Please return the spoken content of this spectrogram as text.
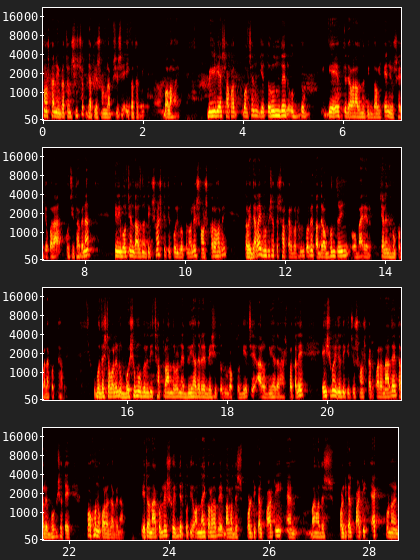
সংস্কার নির্বাচন শীর্ষক জাতীয় সংলাপ শেষে এই কথাটি বলা হয়। ব্রিগেডিয়ার স্বাগত বলছেন যে, তরুণদের উদ্যোগে হতে যাওয়া রাজনৈতিক দলকে নিরুৎসাহিত করা উচিত হবে না। তিনি বলছেন, রাজনৈতিক সংস্কৃতি পরিবর্তন হলে সংস্কার হবে, তবে যারাই ভবিষ্যতে সরকার গঠন করবে তাদের অভ্যন্তরীণ ও বাইরের চ্যালেঞ্জ মোকাবেলা করতে হবে। উপদেষ্টা বলেন বৈষম্য বিরোধী ছাত্র আন্দোলনে দুই হাজারের বেশি তরুণ রক্ত দিয়েছে আরও দুই হাজার হাসপাতালে এই সময় যদি কিছু সংস্কার করা না যায়, তাহলে ভবিষ্যতে কখনো করা যাবে না। এটা না করলে শহীদদের প্রতি অন্যায় করা হবে। Bangladesh political party and Bangladesh political party act প্রণয়ন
